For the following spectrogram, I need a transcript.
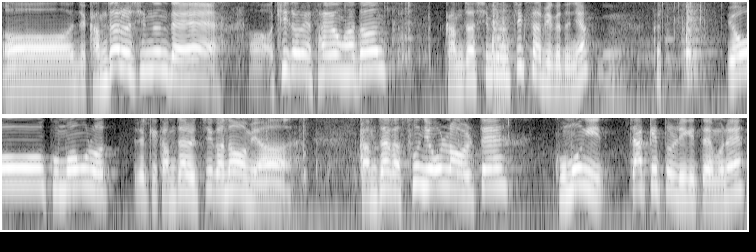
어 이제 감자를 심는데 어, 기존에 사용하던 감자 심는 찍삽이거든요. 네. 요 구멍으로 이렇게 감자를 찍어 넣으면 감자가 순이 올라올 때 구멍이 작게 뚫리기 때문에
